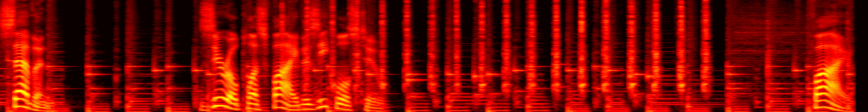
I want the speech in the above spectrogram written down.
Seven. Zero plus five is equals to. Five.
